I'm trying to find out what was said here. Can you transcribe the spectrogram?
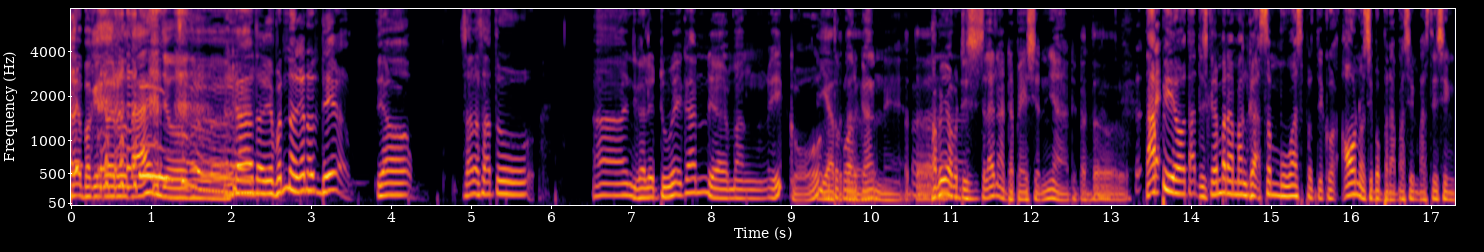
lek bagi karo Tanjung. enggak ada ya bener kan dia ya salah satu ah juga lihat duit kan ya emang iko Iya, untuk betul. keluarganya Betul. tapi ya di sisi lain ada passionnya. Betul. Tapi yo tak disclaimer emang nggak semua seperti kok. Ono sih beberapa sing pasti sing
